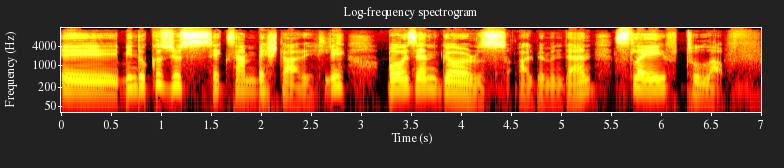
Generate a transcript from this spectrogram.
E, 1985 tarihli Boys and Girls albümünden Slave to Love.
